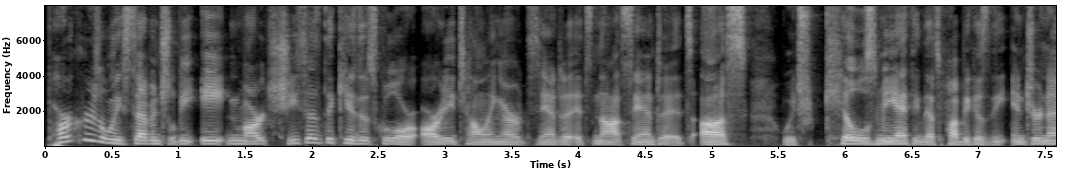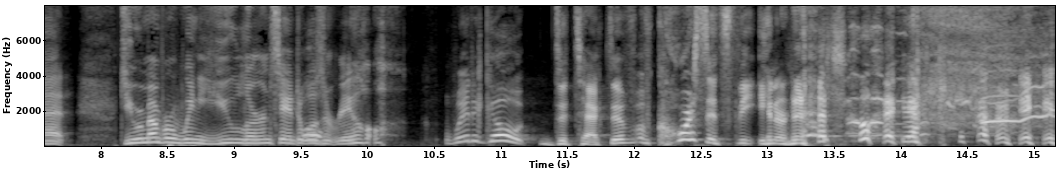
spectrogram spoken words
Parker's only seven. She'll be eight in March. She says the kids at school are already telling her Santa, it's not Santa, it's us, which kills me. I think that's probably because of the internet. Do you remember when you learned Santa wasn't real? Way to go, detective. Of course it's the internet. like, I mean,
